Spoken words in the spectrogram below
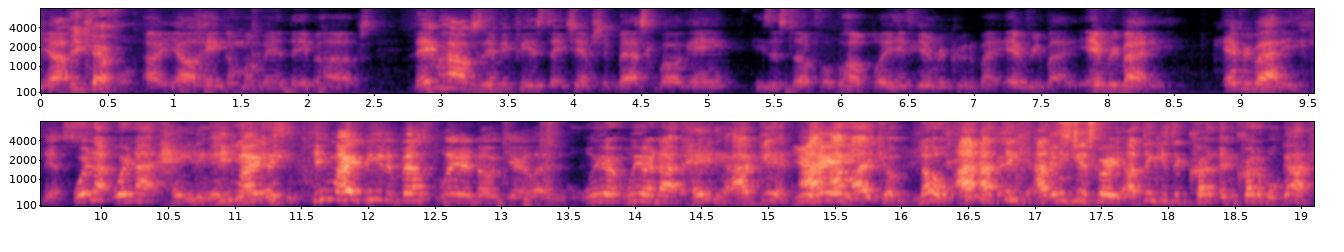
Well. Be careful. All right, y'all hating on my man David Hobbs. David Hobbs is MVP of the state championship basketball game. He's a stud football player. He's getting recruited by everybody. Everybody. Everybody. Yes. We're not we're not hating. He Again, might be he might be the best player in North Carolina. We're we are not hating. Again, You're I, I like him. No, I, I think I It's think he's just- great. I think he's an incre- incredible guy.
